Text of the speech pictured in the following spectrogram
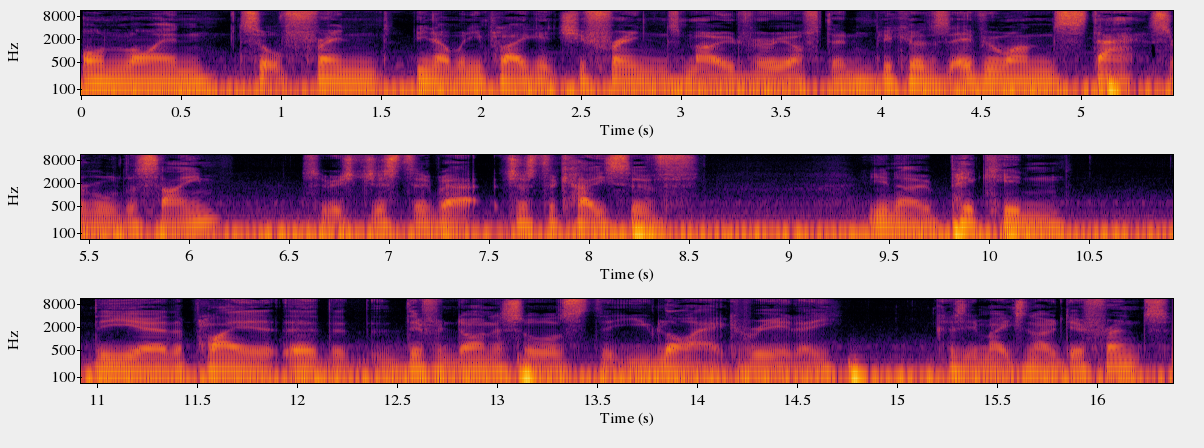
online sort of friend, you know, when you play against your friends mode very often because everyone's stats are all the same. So it's just about just a case of, you know, picking the uh, the player uh, the, the different dinosaurs that you like really because it makes no difference.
